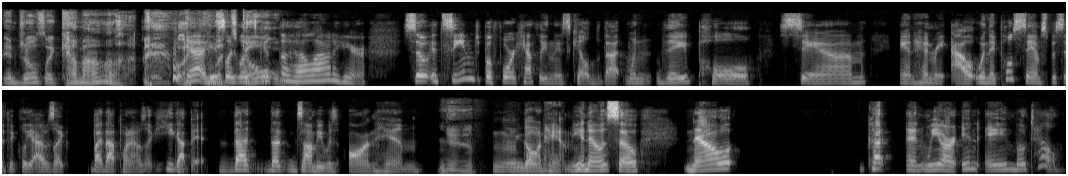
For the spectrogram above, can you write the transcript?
and Joel's like, come on. yeah, he's like, let's get the hell out of here. So it seemed before Kathleen is killed that when they pull Sam and Henry out, when they pull Sam specifically, I was like, by that point, I was like, he got bit. That that zombie was on him, Yeah. mm, going ham, you know. So now, cut, and we are in a motel,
